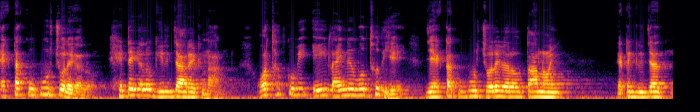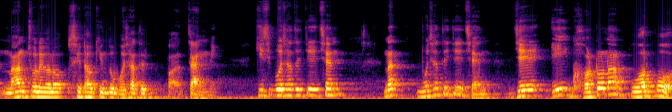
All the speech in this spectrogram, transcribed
একটা কুকুর চলে গেল, হেঁটে গেল গির্জার এক নান। অর্থাৎ কবি, এই লাইনের মধ্য দিয়ে যে একটা কুকুর চলে গেল তা নয়, একটা গির্জার নান চলে গেল, সেটাও কিন্তু বোঝাতে চাননি। কি বোঝাতে চেয়েছেন? না, বোঝাতে চেয়েছেন যে এই ঘটনার পরপর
